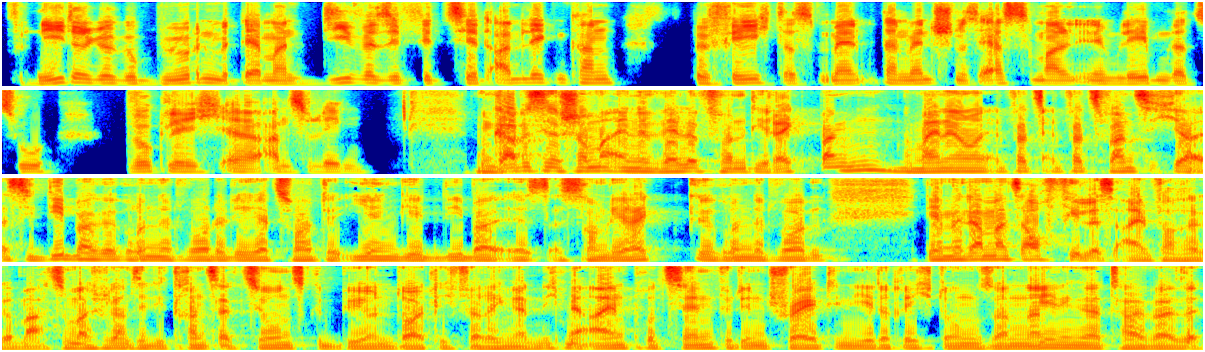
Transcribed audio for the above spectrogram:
für niedrige Gebühren, mit der man diversifiziert anlegen kann, befähigt das dann Menschen das erste Mal in ihrem Leben dazu, wirklich äh, anzulegen. Nun gab es ja schon mal eine Welle von Direktbanken. Ich meine, etwa, etwa 20 Jahre, als die DIBA gegründet wurde, die jetzt heute ING DIBA ist, ist direkt gegründet worden. Die haben ja damals auch vieles einfacher gemacht. Zum Beispiel haben sie die Transaktionsgebühren deutlich verringert. Nicht mehr ein Prozent für den Trade in jede Richtung, sondern weniger, teilweise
